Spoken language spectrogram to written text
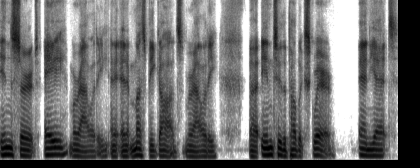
insert a morality and it, and it must be God's morality uh, into the public square. And yet,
